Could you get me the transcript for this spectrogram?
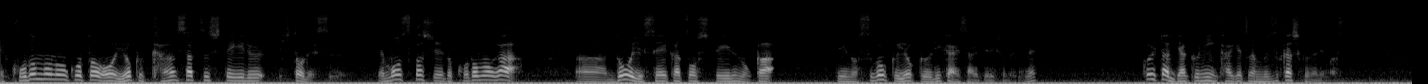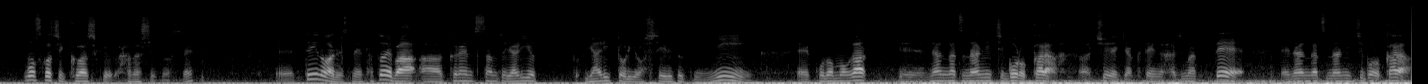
ー、子供のことをよく観察している人です。でもう少し言うと子供があどういう生活をしているのかっていうのをすごくよく理解されている人ですね。こういう人は逆に解決が難しくなります。もう少し詳しく話していきますね、えー、っていうのはですね例えばあクライアントさんとやりやり取りをしている時に、えー、子供が、え、何月何日頃から昼夜逆転が始まって、え、何月何日頃から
